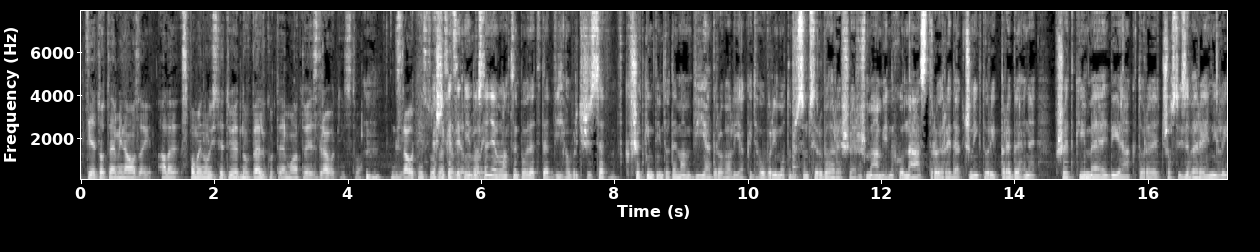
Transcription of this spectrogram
tieto témy naozaj, ale spomenuli ste tu jednu veľkú tému a to je zdravotníctvo. Mm-hmm. K zdravotníctvu Ešte keď sa k nej dostanem, len chcem povedať, teda vy hovoríte, že sa k všetkým týmto témam vyjadrovali a keď hovorím o tom, že som si robil rešerš, mám jednoducho nástroj redakčný, ktorý prebehne všetky médiá, ktoré čo si zverejnili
